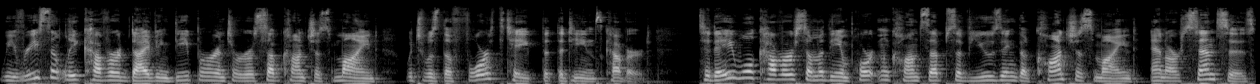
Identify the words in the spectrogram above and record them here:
We recently covered diving deeper into her subconscious mind, which was the fourth tape that the teens covered. Today, we'll cover some of the important concepts of using the conscious mind and our senses.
